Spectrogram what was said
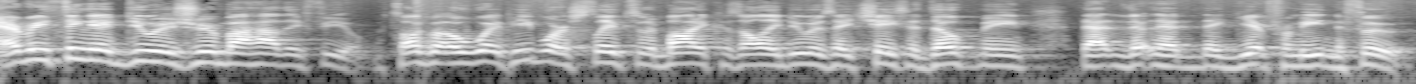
Everything they do is driven by how they feel. We talk about overweight people are slaves to their body because all they do is they chase the dopamine that, that they get from eating the food.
